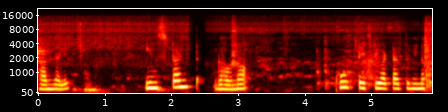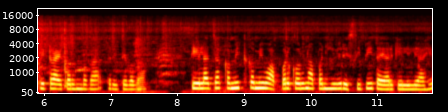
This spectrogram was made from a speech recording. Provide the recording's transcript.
छान झाले. इन्स्टंट घावणं. खूप टेस्टी वाटतात. तुम्ही नक्की ट्राय करून बघा. तर इथे बघा. तेलाचा कमीत कमी वापर करून आपण ही रेसिपी तयार केलेली आहे.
